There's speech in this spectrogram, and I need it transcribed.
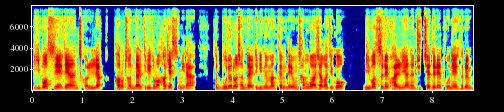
미버스에 대한 전략 바로 전달 드리도록 하겠습니다. 그래서 무료로 전달 드리는 만큼 내용 참고하셔가지고 미버스를 관리하는 주체들의 돈의 흐름,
